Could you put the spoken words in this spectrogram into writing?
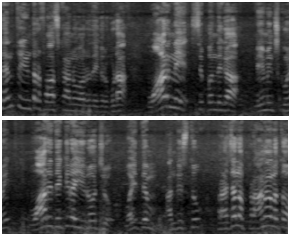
టెన్త్ ఇంటర్ పాస్ కాని వారి దగ్గర కూడా వారిని సిబ్బందిగా నియమించుకొని వారి దగ్గర ఈరోజు వైద్యం అందిస్తూ ప్రజల ప్రాణాలతో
